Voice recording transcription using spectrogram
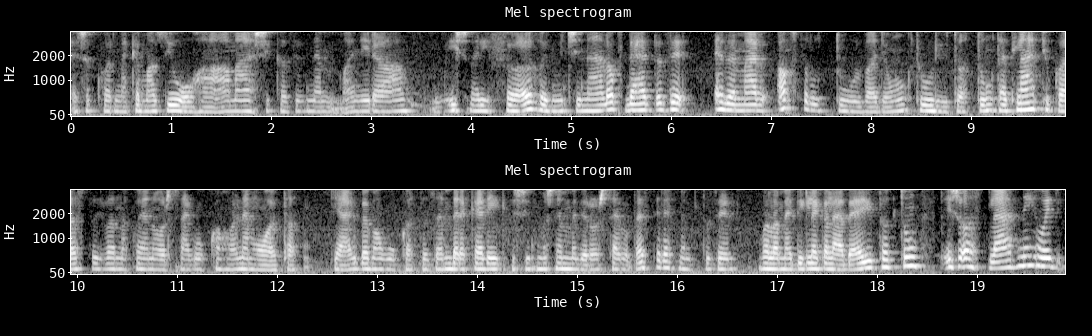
és akkor nekem az jó, ha a másik az nem annyira ismeri föl, hogy mit csinálok, de hát azért ezen már abszolút túl vagyunk, túljutottunk, tehát látjuk azt, hogy vannak olyan országok, ahol nem oltatják be magukat az emberek elég, és itt most nem Magyarországról beszélek, mert itt azért valameddig legalább eljutottunk, és azt látni, hogy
